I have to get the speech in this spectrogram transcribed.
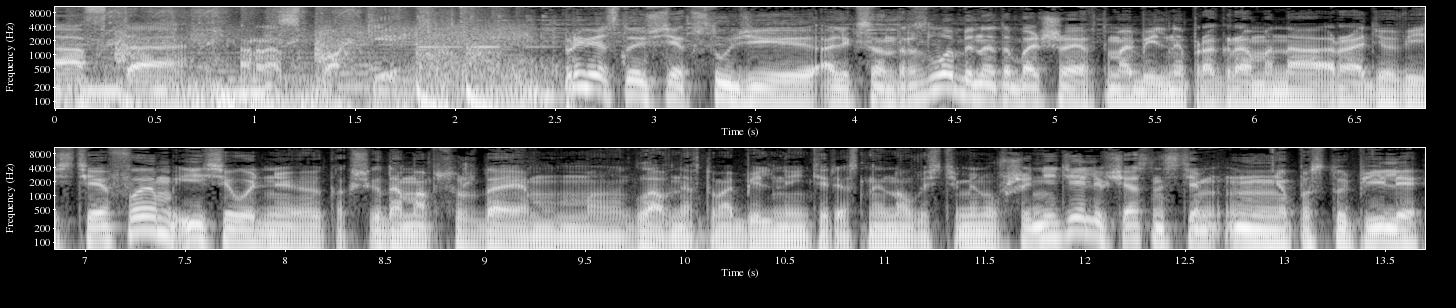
Авторазборки. Приветствую всех в студии Александр Злобин. Это большая автомобильная программа на радио Вести ФМ. И сегодня, как всегда, мы обсуждаем главные автомобильные интересные новости минувшей недели. В частности, поступили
